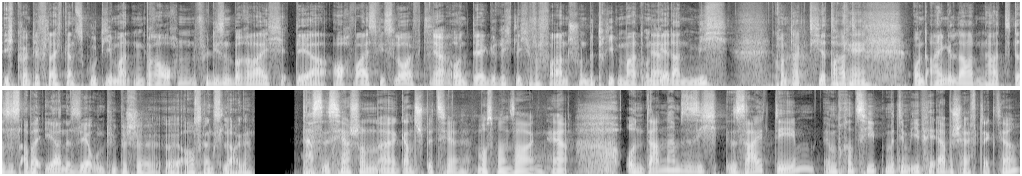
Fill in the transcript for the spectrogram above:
Ich könnte vielleicht ganz gut jemanden brauchen für diesen Bereich, der auch weiß, wie es läuft ja. und der gerichtliche Verfahren schon betrieben hat und ja. der dann mich kontaktiert hat okay. und eingeladen hat. Das ist aber eher eine sehr untypische äh, Ausgangslage. Das ist ja schon äh, ganz speziell, muss man sagen, ja. Und dann haben Sie sich seitdem im Prinzip mit dem IPR beschäftigt, ja?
